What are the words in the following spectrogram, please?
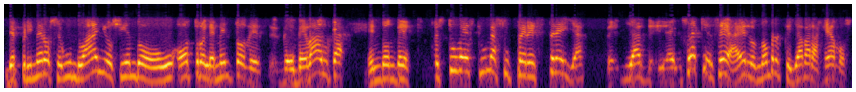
de primero o segundo año, siendo otro elemento de, de, banca, en donde pues tú ves que una superestrella ya, eh, sea quien sea, eh, los nombres que ya barajeamos,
